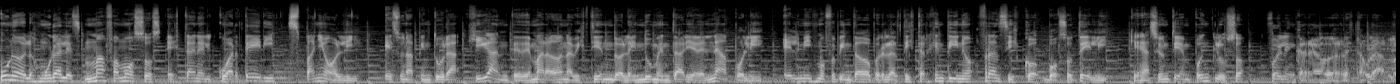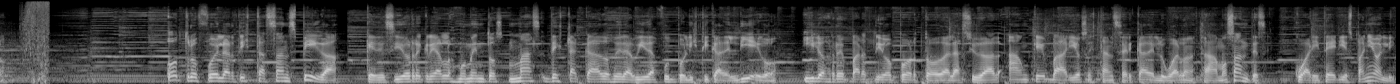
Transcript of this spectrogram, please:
uno de los murales más famosos está en el Quartieri Spagnoli. Es una pintura gigante de Maradona vistiendo la indumentaria del Napoli. El mismo fue pintado por el artista argentino Francisco Bosotelli, quien hace un tiempo incluso fue el encargado de restaurarlo. Otro fue el artista Sans Piga, que decidió recrear los momentos más destacados de la vida futbolística del Diego y los repartió por toda la ciudad, aunque varios están cerca del lugar donde estábamos antes, Quartieri Spagnoli.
